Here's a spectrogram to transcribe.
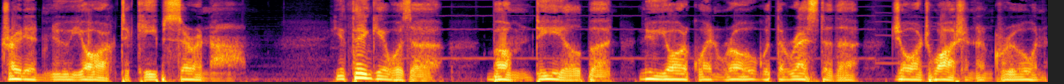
traded New York to keep Suriname. You'd think it was a bum deal, but New York went rogue with the rest of the George Washington crew and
